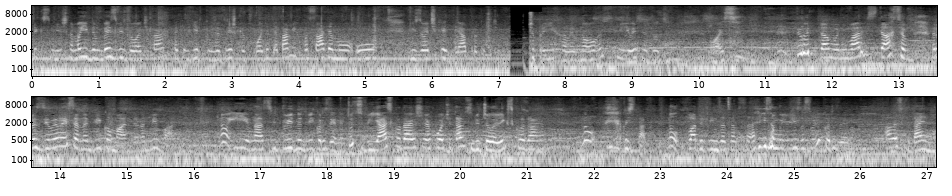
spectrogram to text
Так смішно. Ми їдемо без візочка, так як дітки вже трішки входять, а там їх посадимо у візочки для продуктів. Вже приїхали в Новось, сміюся тут. Ось. Тут там он Марк з татом розділилися на дві команди, на дві банди. Ну і в нас відповідно дві корзини. Тут собі я складаю, що я хочу, там собі чоловік складає. Ну, якось так. Ну, платить він за це все і за мою, і за свою корзину. Але складаємо.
